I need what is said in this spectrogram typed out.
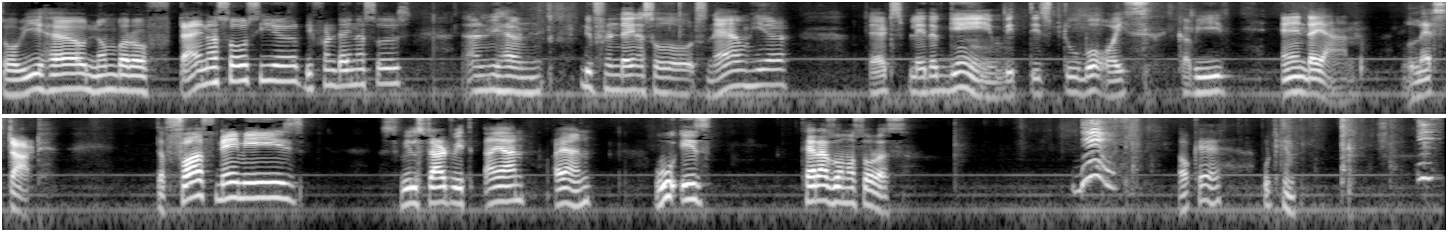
so we have number of dinosaurs here different dinosaurs and we have different dinosaurs name here. Let's play the game with these two boys kabir and Ayan let's start. The first name is we'll start with Ayan. Ayan who is Therizinosaurus This. okay put him This,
